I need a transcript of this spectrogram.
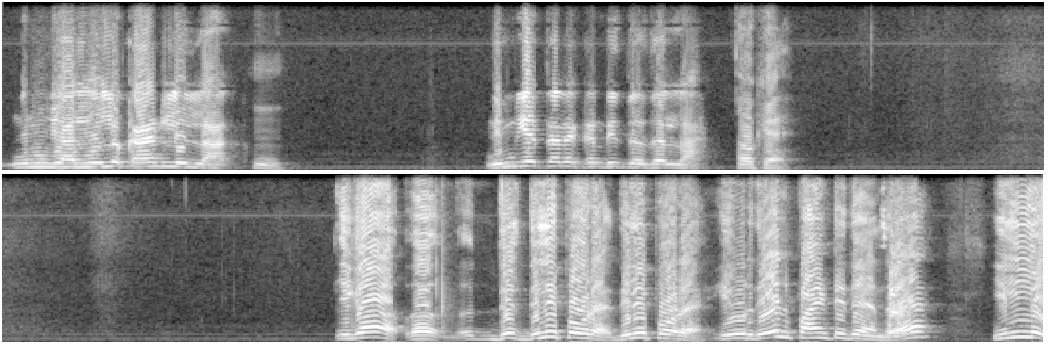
ನಿಮ್ಗೆ ಅಲ್ಲೆಲ್ಲೂ ಕಾಣ್ಲಿಲ್ಲ. ನಿಮ್ಗೆ ತಾನೇ ಕಂಡಿದ್ದು ಅದಲ್ಲ ಓಕೆ. ಈಗ ದಿಲೀಪ್ ಅವರೇ ದಿಲೀಪ್ ಅವರೇ ಇವ್ರದ್ದು ಏನ್ ಪಾಯಿಂಟ್ ಇದೆ ಅಂದ್ರೆ ಇಲ್ಲಿ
